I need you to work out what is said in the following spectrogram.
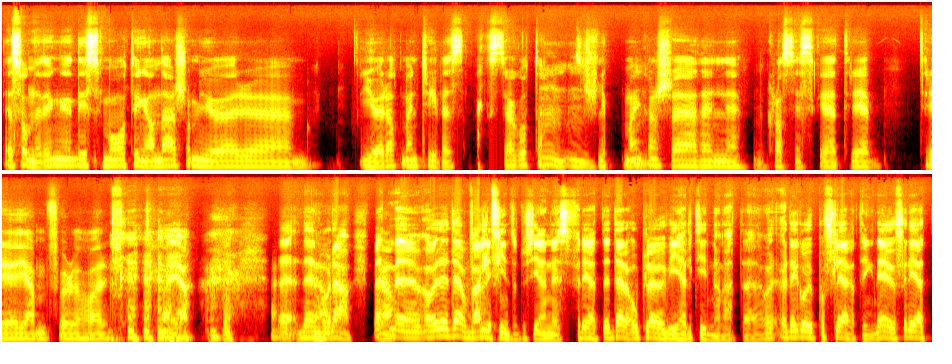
det er sånne ting, de små tingene der som gjør, gjør at man trives ekstra godt. Da. Mm, mm. Så slipper man kanskje den eh, klassiske tre, tre hjem før du har ja. Det, det er noe der. Men, Ja. men, og det, er veldig fint at du sier Nis, for det, det der opplever vi hele tiden. Anette. Og, og det går jo på flere ting. Det er jo fordi at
